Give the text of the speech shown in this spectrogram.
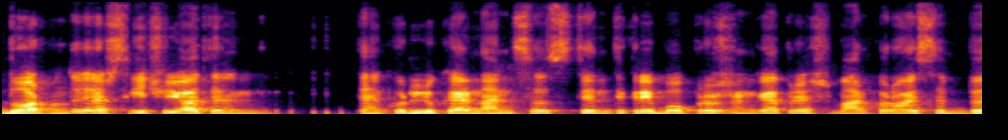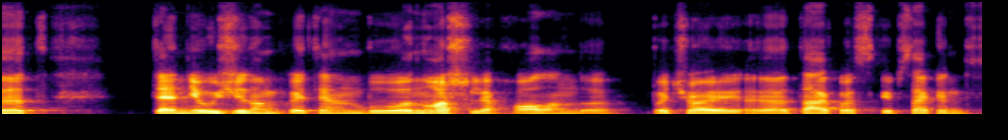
Dortmundui, aš sakyčiau, jo, ten, ten kur Liuka Hernandesas, ten tikrai buvo pražanga prieš Marko Roisą, bet ten jau žinom, kad ten buvo nuošalė Holando pačioj atakos, kaip sakant,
